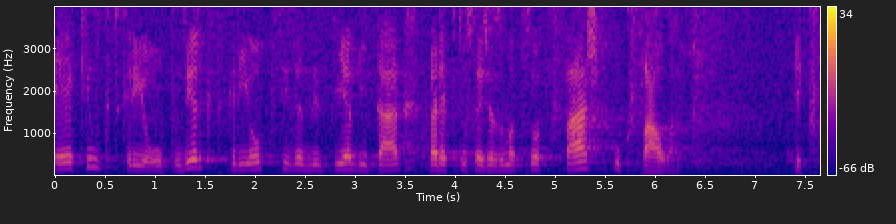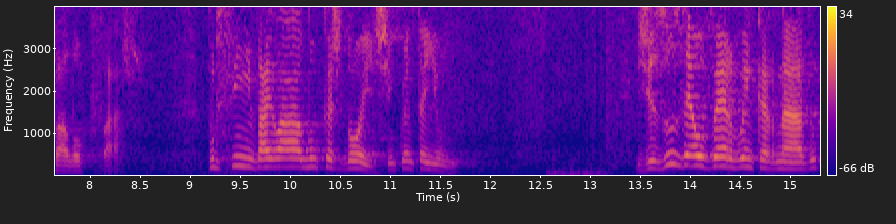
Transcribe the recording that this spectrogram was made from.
é aquilo que te criou. O poder que te criou precisa de te habitar para que tu sejas uma pessoa que faz o que fala e que fala o que faz. Por fim, vai lá a Lucas 2, 51. Jesus é o Verbo encarnado,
